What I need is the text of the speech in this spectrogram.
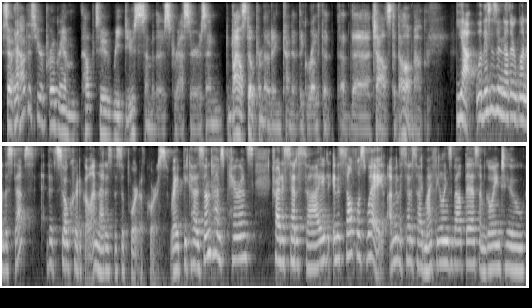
So how does your program help to reduce some of those stressors and while still promoting kind of the growth of, of the child's development? Yeah well this is another one of the steps that's so critical, and that is the support, of course, right? Because sometimes parents try to set aside in a selfless way. I'm going to set aside my feelings about this. I'm going to,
